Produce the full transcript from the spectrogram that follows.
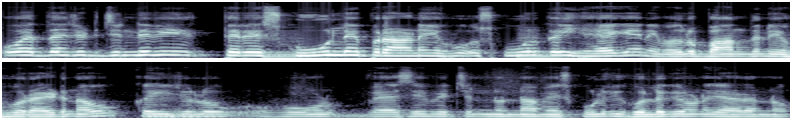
ਉਹ ਇਦਾਂ ਜਿਹੜੇ ਜਿੰਨੇ ਵੀ ਤੇਰੇ ਸਕੂਲ ਨੇ ਪੁਰਾਣੇ ਉਹ ਸਕੂਲ ਕਈ ਹੈਗੇ ਨੇ ਮਤਲਬ ਬੰਦ ਨੇ ਉਹ ਰਾਈਟ ਨਾਓ ਕਈ ਚਲੋ ਹੁਣ ਵੈਸੇ ਵਿੱਚ ਨਵੇਂ ਸਕੂਲ ਵੀ ਖੁੱਲ ਗਏ ਹੁਣ ਜਾੜਨ ਨੂੰ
